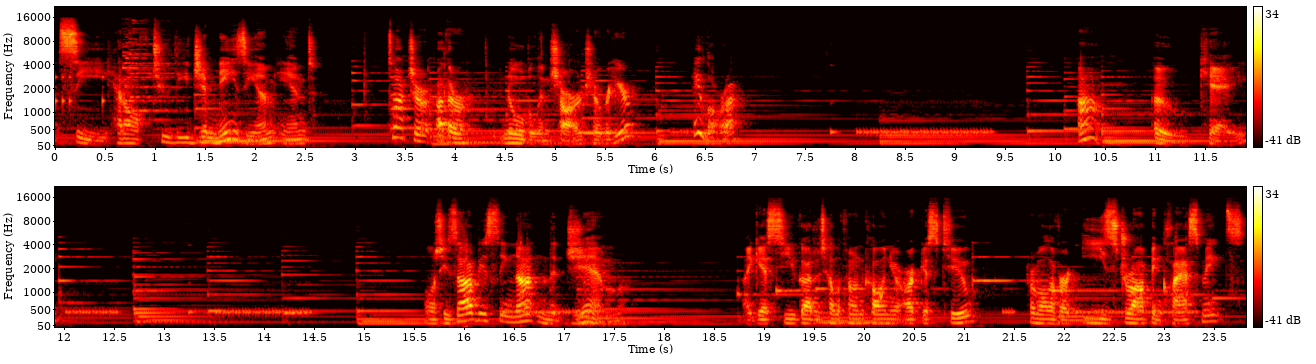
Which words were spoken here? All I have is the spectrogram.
let's see, head off to the gymnasium and talk to our other noble in charge over here. Hey, Laura. Oh, okay. Well, she's obviously not in the gym. I guess you got a telephone call in your Arcus too? From all of our eavesdropping classmates?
